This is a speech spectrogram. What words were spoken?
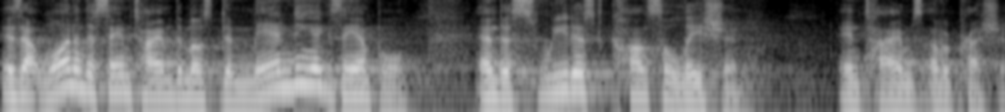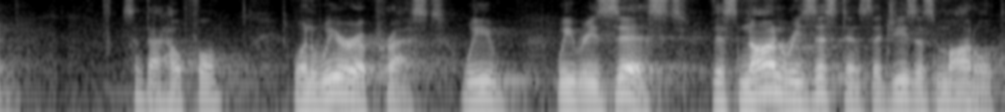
is at one and the same time the most demanding example and the sweetest consolation in times of oppression. Isn't that helpful? When we are oppressed, we, we resist this non resistance that Jesus modeled.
